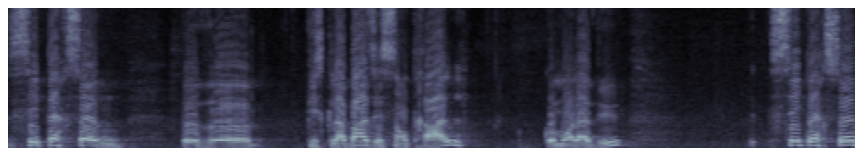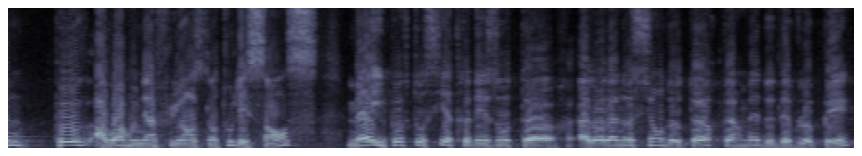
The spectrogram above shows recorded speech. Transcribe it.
ces personnes peuvent, puisque la base est centrale, comme on l'a vu, ces personnes peuvent avoir une influence dans tous les sens, mais ils peuvent aussi être des auteurs. Alors la notion d'auteur permet de développer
